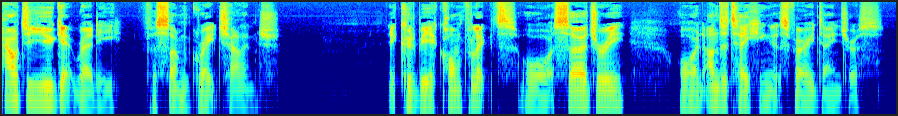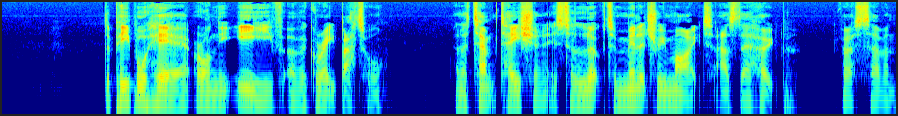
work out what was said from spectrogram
How do you get ready for some great challenge? It could be a conflict, or a surgery, or an undertaking that's very dangerous. The people here are on the eve of a great battle, and the temptation is to look to military might as their hope. Verse 7.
